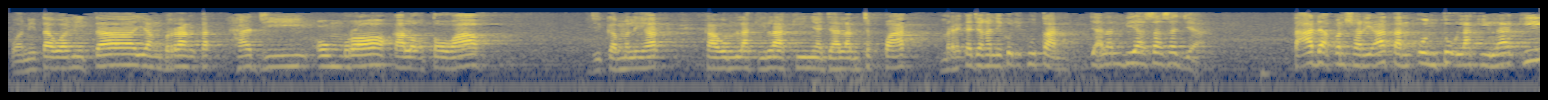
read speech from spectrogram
Wanita-wanita yang berangkat haji, umroh, kalau tawaf, jika melihat kaum laki-lakinya jalan cepat, mereka jangan ikut-ikutan, jalan biasa saja. Tak ada pensyariatan untuk laki-laki,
